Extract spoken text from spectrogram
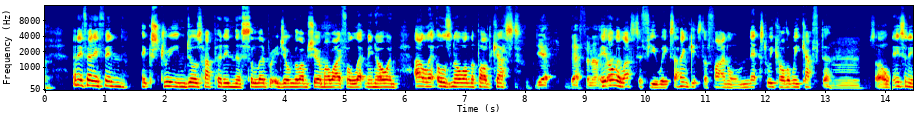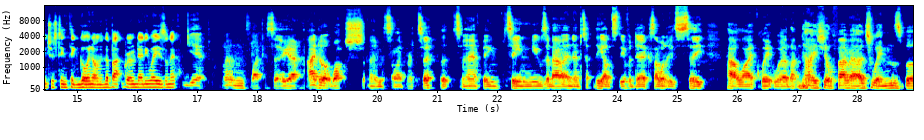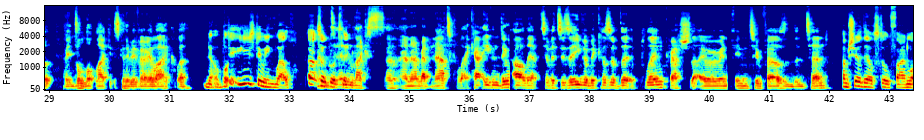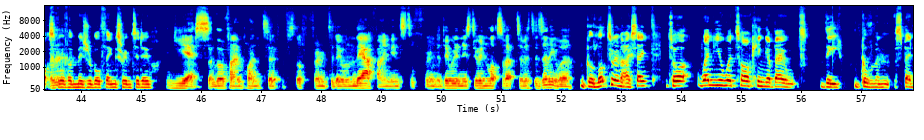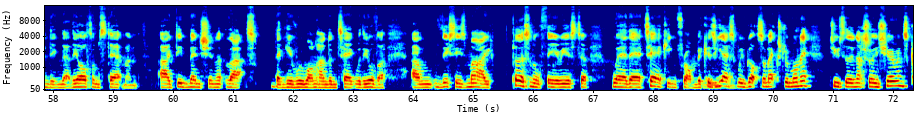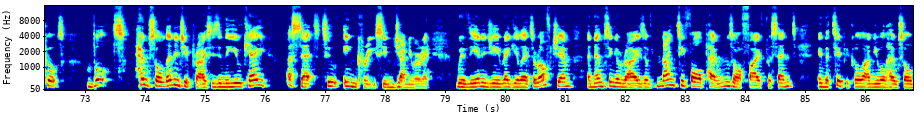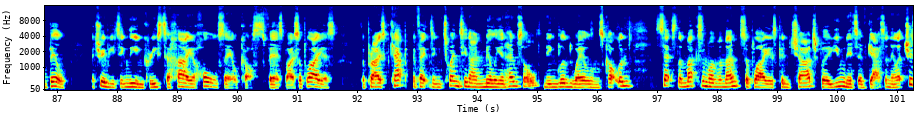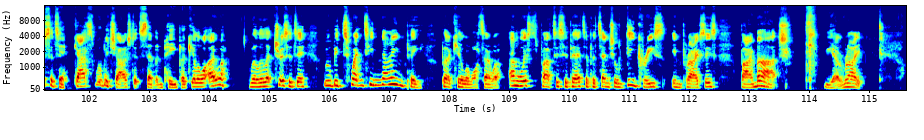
And if anything extreme does happen in the celebrity jungle, I'm sure my wife will let me know and I'll let us know on the podcast. Yeah, definitely. It only lasts a few weeks. I think it's the final next week or the week after. Mm, So it's an interesting thing going on in the background anyway, isn't it? yeah. And like I say, yeah, I don't watch I'm a Celebrity, but I have been seeing news about it and the odds the other day because I wanted to see how likely it were that Nigel Farage wins, but it doesn't look like it's going to be very likely. No, but he's doing well. That's a And- good and thing. Like, and I read an article I can't even do all the activities either because of the plane crash that I were in in 2010. I'm sure they'll still find lots of other miserable things for him to do. Yes, and they'll find plenty of stuff for him to do, and they are finding stuff for him to do, and he's doing lots of activities anyway. Good luck to him, I say. So, when you were talking about the government spending there, the autumn statement, I did mention that they give with one hand and take with the other. And this is my personal theory as to where they're taking from. Because, mm. yes, we've got some extra money due to the national insurance cut, but household energy prices in the UK are set to increase in January with the energy regulator Ofgem announcing a rise of £94 or 5% in the typical annual household bill, attributing the increase to higher wholesale costs faced by suppliers. The price cap, affecting 29 million households in England, Wales, and Scotland, sets the maximum amount suppliers can charge per unit of gas and electricity. Gas will be charged at 7p per kilowatt hour, Well, electricity will be 29p per kilowatt hour. Analysts anticipate a potential decrease in prices by March. Yeah, right.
